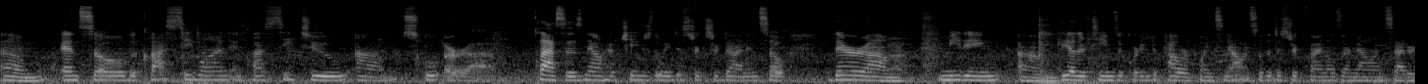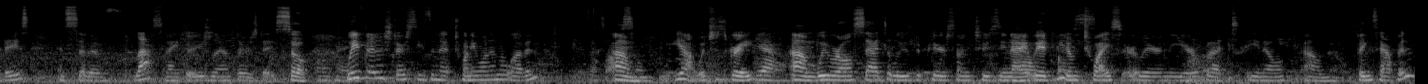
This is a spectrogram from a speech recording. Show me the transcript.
Um, and so the Class C1 and Class C2 um, school or uh, classes now have changed the way districts are done, and so they're um, meeting um, the other teams according to PowerPoints now. And so the district finals are now on Saturdays instead of last night. They're usually on Thursdays. So Okay. we finished our season at 21 and 11. That's awesome. Um, yeah, which is great. Yeah. Um, we were all sad to lose to Pierce on Tuesday night. Yeah, we had beat course. twice earlier in the year, but you know, um, things happen.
